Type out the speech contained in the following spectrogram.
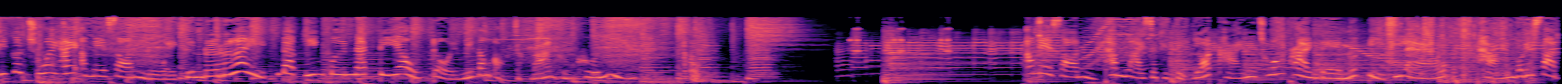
ที่ก็ช่วยให้อเมซอนรวยขึ้นเรื่อยๆ แบบยิงปืนนัดเดียว โดยไม่ต้องออกจากบ้านของคุณ Amazon ทำลายสถิติยอดขายในช่วง Prime Day เมื่อปีที่แล้ว ทั้งบริษัท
